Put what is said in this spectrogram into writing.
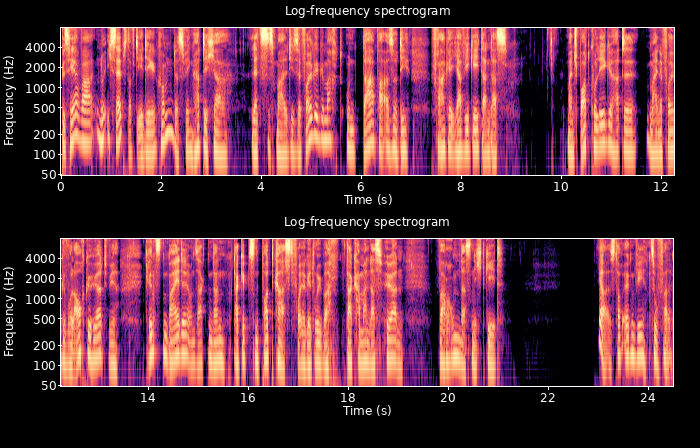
Bisher war nur ich selbst auf die Idee gekommen, deswegen hatte ich ja letztes Mal diese Folge gemacht und da war also die Frage, ja, wie geht dann das? Mein Sportkollege hatte meine Folge wohl auch gehört. Wir grinsten beide und sagten dann, da gibt es eine Podcast-Folge drüber. Da kann man das hören warum das nicht geht. Ja, ist doch irgendwie Zufall.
